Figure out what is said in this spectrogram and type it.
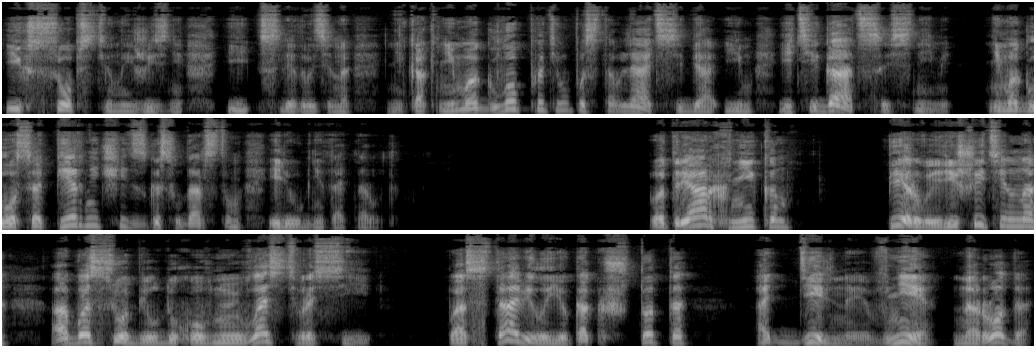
их собственной жизни, и, следовательно, никак не могло противопоставлять себя им и тягаться с ними, не могло соперничать с государством или угнетать народ. Патриарх Никон первый решительно обособил духовную власть в России, поставил ее как что-то отдельное, вне народа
